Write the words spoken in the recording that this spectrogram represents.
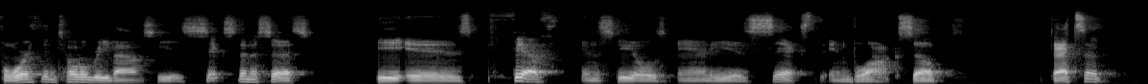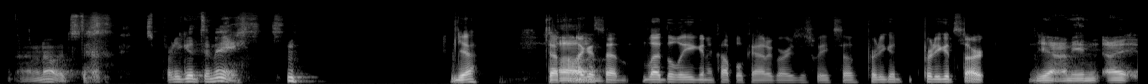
fourth in total rebounds. He is sixth in assists. He is fifth in steals, and he is sixth in blocks. So that's a, I don't know, it's it's pretty good to me. Yeah, definitely. like I Um, said, led the league in a couple categories this week, so pretty good, pretty good start. Yeah, I mean, I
